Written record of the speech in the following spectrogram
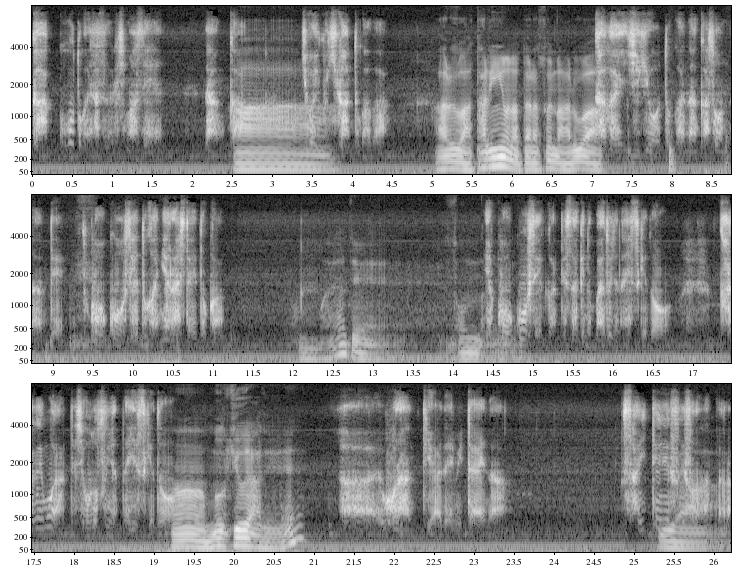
学校とかにさせたりしません？なんかあ教育機関とかがあ、あるわ。足りんようになったらそういうのあるわ。課外授業とかなんかそんなんで高校生とかにやらしたりとかほんまやで。そんなんいや高校生ないですけど金もらって仕事するんやったらいいですけど、うん、無給やで。あーボランティアでみたいな最低ですねそうなったら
